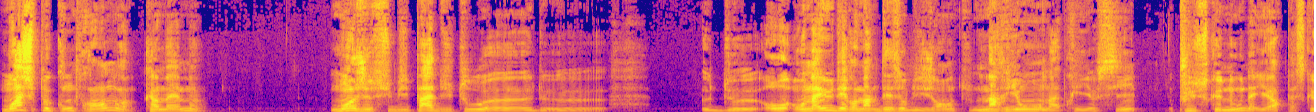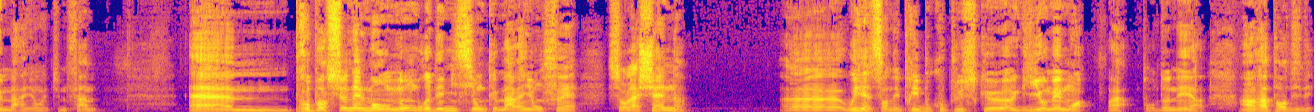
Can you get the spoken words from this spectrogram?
Moi, je peux comprendre quand même. Moi, je subis pas du tout euh, de. De, on a eu des remarques désobligeantes. Marion en a pris aussi, plus que nous d'ailleurs, parce que Marion est une femme. Euh, proportionnellement au nombre d'émissions que Marion fait sur la chaîne, euh, oui, elle s'en est pris beaucoup plus que euh, Guillaume et moi. Voilà, pour donner un, rapport d'idée.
